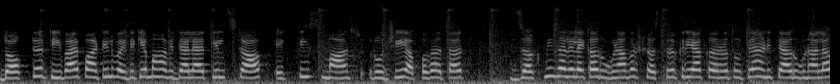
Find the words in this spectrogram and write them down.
डॉक्टर डी वाय पाटील वैद्यकीय महाविद्यालयातील स्टाफ एकतीस मार्च रोजी अपघातात जखमी झालेल्या एका रुग्णावर शस्त्रक्रिया करत होते आणि त्या रुग्णाला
